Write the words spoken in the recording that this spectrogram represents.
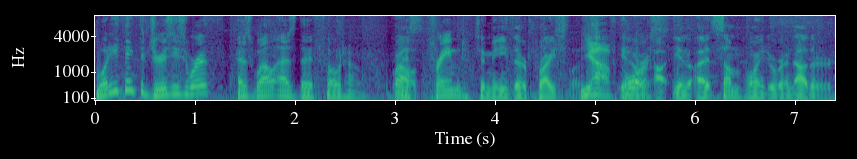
What do you think the jersey's worth, as well as the photo? Well, framed. To me, they're priceless. Yeah, of You know, course. uh, you know, at some point or another,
